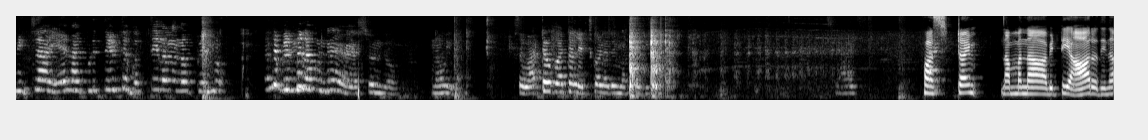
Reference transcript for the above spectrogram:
ನಿಜ ಏನಾಗ್ಬಿಡುತ್ತೆ ಅಂತ ಗೊತ್ತಿಲ್ಲ ನನ್ನ ಬೆನ್ನು. ಅಂದ್ರೆ ಬೆನ್ನು ಹಾಕೊಂಡ್ರೆ ಅಷ್ಟೊಂದು ನೋವಿಲ್ಲ ಸೊ ವಾಟರ್ ಬಾಟಲ್ ಎತ್ಕೊಳ್ಳೋದೇ ಮತ್ತೆ ಫಸ್ಟ್ ಟೈಮ್ ನಮ್ಮನ್ನ ಬಿಟ್ಟು ಆರು ದಿನ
